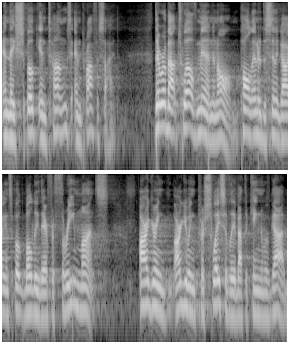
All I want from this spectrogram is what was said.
and they spoke in tongues and prophesied. There were about 12 men in all. Paul entered the synagogue and spoke boldly there for three months, arguing, arguing persuasively about the kingdom of God.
